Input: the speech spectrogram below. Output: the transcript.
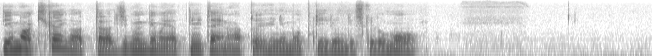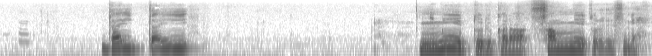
でまあ機会があったら自分でもやってみたいなというふうに思っているんですけどもだいたい2メートルから3メートルですね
